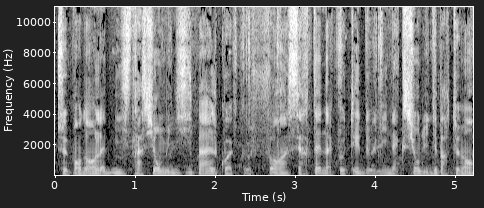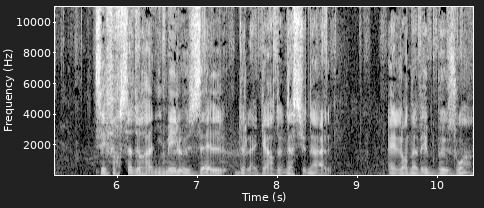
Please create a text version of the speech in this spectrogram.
Cependant, l'administration municipale, quoique fort incertaine à côté de l'inaction du département, s'efforça de ranimer le zèle de la garde nationale. Elle en avait besoin,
